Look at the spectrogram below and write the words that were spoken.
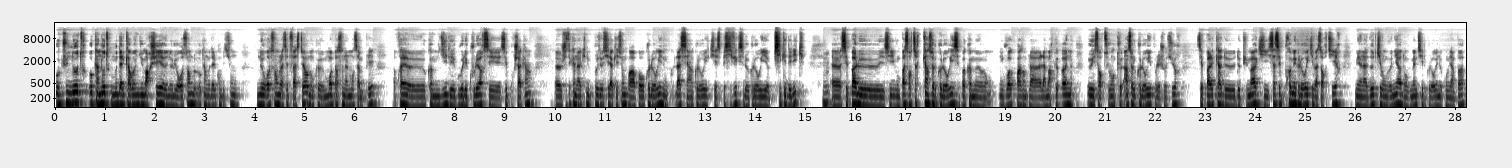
Aucune autre, aucun autre modèle carbone du marché euh, ne lui ressemble. Aucun modèle compétition ne ressemble à cette Faster. Donc euh, moi personnellement, ça me plaît. Après, euh, comme dit, les goûts et les couleurs, c'est pour chacun. Euh, je sais qu'il y en a qui nous posent aussi la question par rapport au coloris. Donc là, c'est un coloris qui est spécifique, c'est le coloris psychédélique. Mm. Euh, c'est pas le, ils vont pas sortir qu'un seul coloris. C'est pas comme euh, on- on voit que par exemple la, la marque On, eux, ils sortent souvent qu'un seul coloris pour les chaussures. C'est pas le cas de, de Puma qui, ça c'est le premier coloris qui va sortir, mais il y en a d'autres qui vont venir. Donc même si le coloris ne convient pas,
